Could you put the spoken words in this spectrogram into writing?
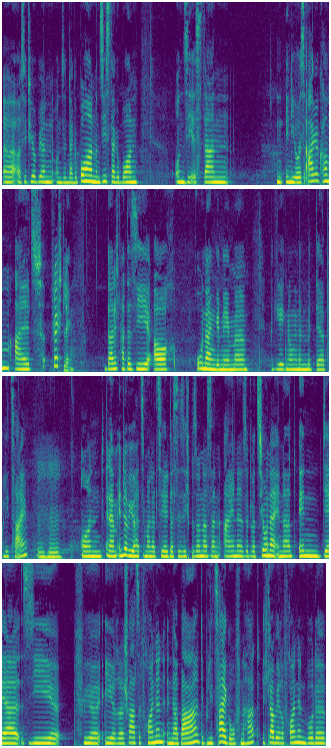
äh, aus Äthiopien und sind da geboren und sie ist da geboren. Und sie ist dann in die USA gekommen als Flüchtling. Dadurch hatte sie auch unangenehme Begegnungen mit der Polizei. Und in einem Interview hat sie mal erzählt, dass sie sich besonders an eine Situation erinnert, in der sie für ihre schwarze Freundin in der Bar die Polizei gerufen hat. Ich glaube, ihre Freundin wurde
